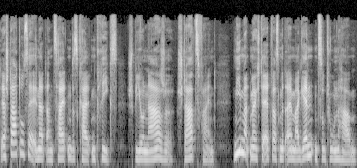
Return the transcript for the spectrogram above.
Der Status erinnert an Zeiten des Kalten Kriegs, Spionage, Staatsfeind. Niemand möchte etwas mit einem Agenten zu tun haben.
